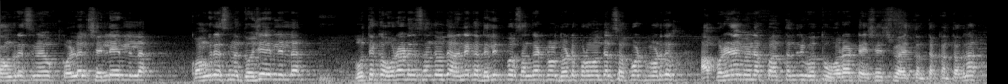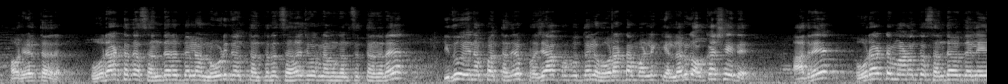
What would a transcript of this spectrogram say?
ಕಾಂಗ್ರೆಸ್ಸಿನ ಕೊಳ್ಳಲ್ಲಿ ಶಲ್ಯ ಇರಲಿಲ್ಲ, ಕಾಂಗ್ರೆಸ್ಸಿನ ಧ್ವಜ ಇರಲಿಲ್ಲ. ಬಹುತೇಕ ಹೋರಾಟದ ಸಂದರ್ಭದಲ್ಲಿ ಅನೇಕ ದಲಿತ ಪರ ಸಂಘಟನೆಗಳು ದೊಡ್ಡ ಪ್ರಮಾಣದಲ್ಲಿ ಸಪೋರ್ಟ್ ಮಾಡಿದ್ರು. ಆ ಪರಿಣಾಮ ಏನಪ್ಪ ಅಂತಂದ್ರೆ ಇವತ್ತು ಹೋರಾಟ ಯಶಸ್ವಿ ಆಯ್ತು ಅಂತಕ್ಕಂಥದ್ದನ್ನ ಅವ್ರು ಹೇಳ್ತಾ ಇದ್ದಾರೆ ಹೋರಾಟದ ಸಂದರ್ಭದಲ್ಲಿ ನಾವು ನೋಡಿದಂತಂದ್ರೆ ಸಹಜವಾಗಿ ನಮ್ಗೆ ಅನ್ಸುತ್ತೆ ಅಂದರೆ ಇದು ಏನಪ್ಪ ಅಂತಂದ್ರೆ ಪ್ರಜಾಪ್ರಭುತ್ವದಲ್ಲಿ ಹೋರಾಟ ಮಾಡ್ಲಿಕ್ಕೆ ಎಲ್ಲರಿಗೂ ಅವಕಾಶ ಇದೆ. ಆದರೆ ಹೋರಾಟ ಮಾಡುವಂಥ ಸಂದರ್ಭದಲ್ಲಿ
